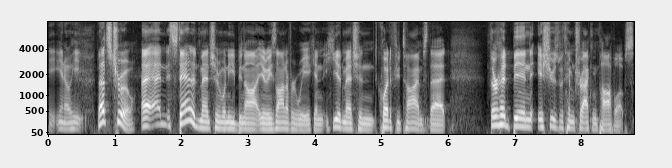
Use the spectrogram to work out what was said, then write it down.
He, you know, he that's true. And Stan had mentioned when he'd been on, you know, he's on every week, and he had mentioned quite a few times that there had been issues with him tracking pop ups.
